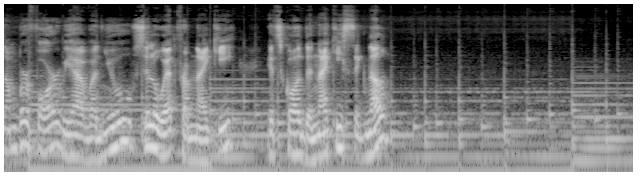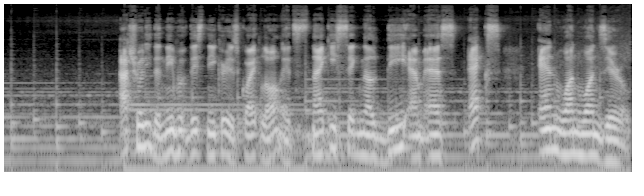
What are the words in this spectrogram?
Number 4, we have a new silhouette from Nike. It's called the Nike Signal. Actually, the name of this sneaker is quite long. It's Nike Signal DMS X N110.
